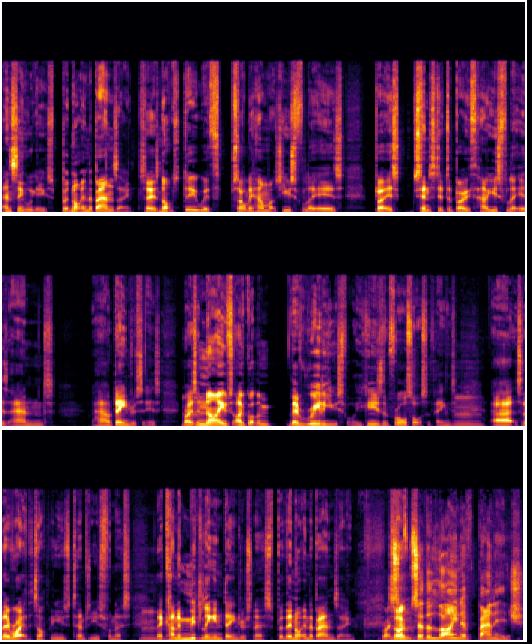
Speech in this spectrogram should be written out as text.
and single use, but not in the ban zone. So it's not to do with solely how much useful it is, but it's sensitive to both how useful it is and how dangerous it is. Right. So Mm. knives, I've got them. They're really useful. You can use them for all sorts of things. Mm, Uh, so they're right at the top in use, terms of usefulness. mm. They're kind of middling in dangerousness, but they're not in the ban zone. Right. So So, so the line of bannage,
